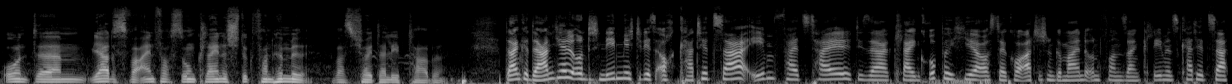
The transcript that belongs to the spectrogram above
Und ähm, ja, das war einfach so ein kleines Stück von Himmel, was ich heute erlebt habe. Danke, Daniel. Und neben mir steht jetzt auch Katica, ebenfalls Teil dieser kleinen Gruppe hier aus der kroatischen Gemeinde und von St. Clemens. Katica,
